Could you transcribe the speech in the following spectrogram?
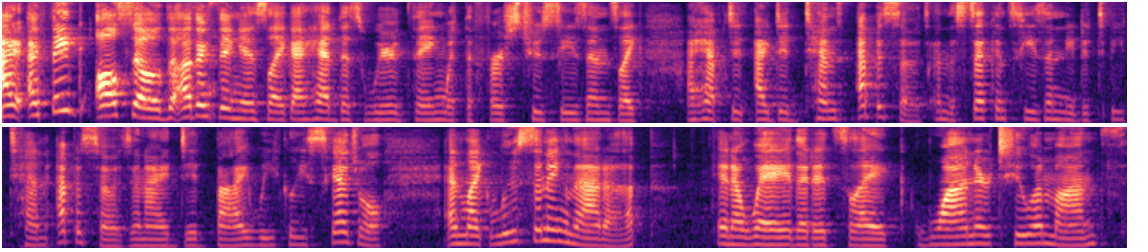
I, I think also the other thing is like I had this weird thing with the first two seasons. Like I have to, I did ten episodes, and the second season needed to be ten episodes, and I did bi-weekly schedule, and like loosening that up in a way that it's like one or two a month,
